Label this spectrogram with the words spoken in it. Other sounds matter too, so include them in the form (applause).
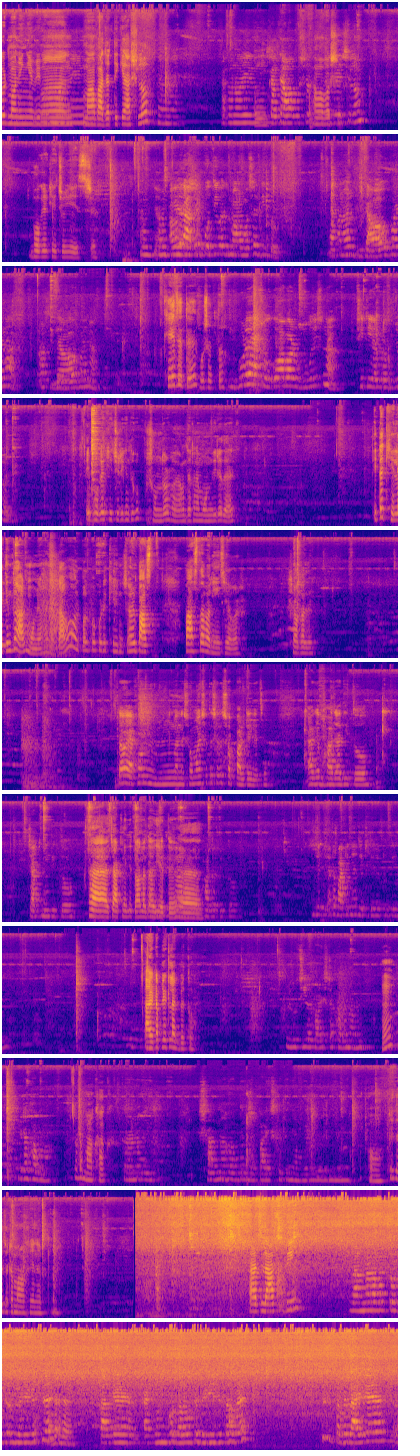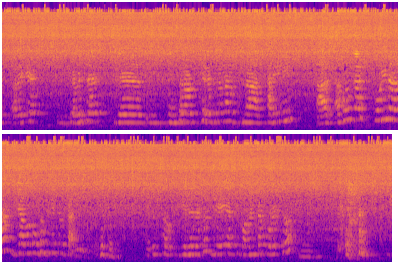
Good morning everyone মা বাজার থেকে আসলো। হ্যাঁ। এখন ওই কালকে আমাবস্যা আমাবস্যা। দিয়েছিলাম। ভোগের খিচুড়ি এসছে। আমি আমি আমাদের আগে প্রতি বছর মামা বসায় দিত। এখন আর যাওয়াও হয় না যাওয়াও হয় না। খেয়ে যেতে প্রসাদ তো। ঘুরে আসো গো আবার বুঝিস না ছিটিয়ার লোকজন। এই ভোগের খিচুড়ি কিন্তু খুব সুন্দর হয়। আমাদের এখানে মন্দিরে দেয়। এটা খেলে কিন্তু আর মনে হয় না। তাও অল্প অল্প করে খেয়ে নিচ্ছি আমি পাস পাস্তা বানিয়েছি আবার সকালে। তাও এখন মানে সময়ের সাথে সাথে সব পাল্টে গেছে। আগে ভাজা দিত চাটনি দিত। হ্যাঁ চাটনি দিতে আলাদা ইয়েতে হ্যাঁ। ভাজা দিত। একটা বাটি নিয়ে যেটি একটু দিয়ে আর একটা প্লেট লাগবে তো? লুচি আর পায়েসটা খাব না আমি। হুম এটা খাব না। ওটা মা খাক। কারণ ওই স্বাদ না হওয়া অব্দি পায়েস খেতে নেই আমাদের ও ঠিক আছে এটা মা খেয়ে নেবে। আজ লাস্ট দিন। রান্নার আবার তোর লেগে গেছে। কালকে একদম ভোরবেলা উঠে বেরিয়ে যেতে হবে। তবে লাইভে অনেকে ভেবেছে যে ইন্টারনেট ছেড়ে দিলে না না ছাড়িনি আর এমন কাজ করি না যে আমাকে ওখান থেকে কেউ তাড়িয়ে দেবে সব জেনে রেখো যে আর কি কমেন্টটা করেছ।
